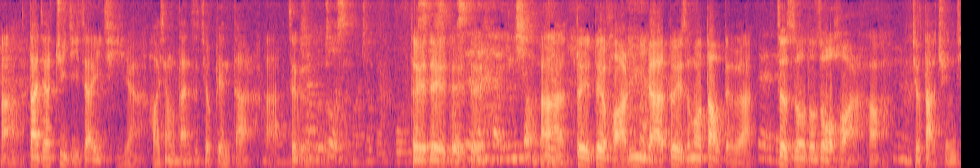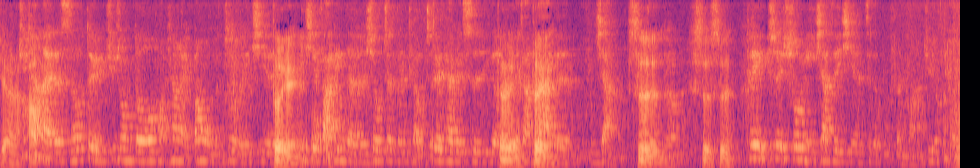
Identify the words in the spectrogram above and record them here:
啊。大家聚集在一起呀，好像胆子就变大了啊。这个不做什么就不不对对对对 英雄啊，对对法律啦，对什么道德啊，这时候都弱化了哈，就打群架了。上来的时候，对于聚众斗殴好像也帮我们做了一些对一些法令的修正跟调整，对台北是一个非常大的影响。是是是，可以所以说明一下这些这个部分吗？聚众斗殴，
